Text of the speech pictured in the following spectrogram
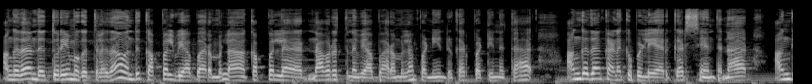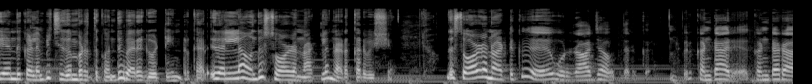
அங்கே அங்கதான் அந்த துறைமுகத்துல தான் வந்து கப்பல் வியாபாரம் எல்லாம் கப்பல்ல வியாபாரமெல்லாம் வியாபாரம் எல்லாம் பண்ணிட்டு இருக்கார் பட்டினத்தார். அங்கதான் கணக்கு பிள்ளையா இருக்கார் சேந்தனார் அங்கேருந்து கிளம்பி சிதம்பரத்துக்கு வந்து விறகு வெட்டின்னு இருக்கார் இதெல்லாம் வந்து சோழ நாட்டுல நடக்கிற விஷயம். இந்த சோழ நாட்டுக்கு ஒரு ராஜா ஒருத்தர் இருக்கு பேர் கண்டாரு கண்டரா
